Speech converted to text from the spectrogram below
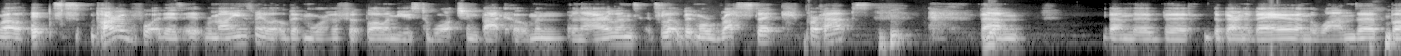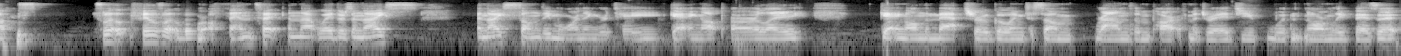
Well, it's part of what it is. It reminds me a little bit more of the football I'm used to watching back home in, in Ireland. It's a little bit more rustic, perhaps, Mhm. than than the, the the Bernabeu and the Wanda, but it's a little feels a little bit more authentic in that way. There's a nice a nice Sunday morning routine, getting up early, getting on the metro, going to some random part of Madrid you wouldn't normally visit,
